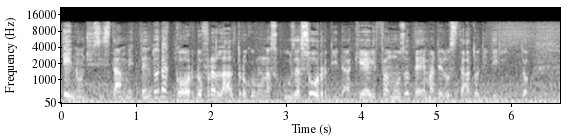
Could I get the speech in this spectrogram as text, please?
e non ci si sta mettendo d'accordo, fra l'altro con una scusa sordida, che è il famoso tema dello Stato di diritto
